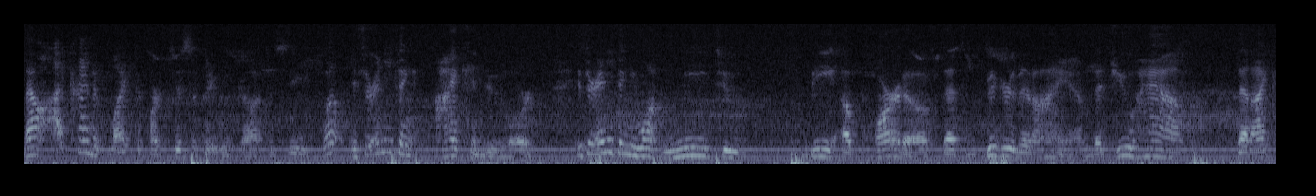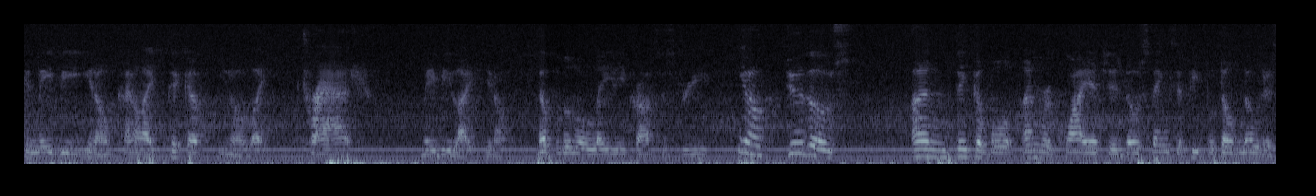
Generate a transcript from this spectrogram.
Now, I kind of like to participate with God to see, well, is there anything I can do, Lord? Is there anything you want me to be a part of that's bigger than I am, that you have that I can maybe, you know, kind of like pick up, you know, like trash, maybe like, you know, help a little lady cross the street, you know, do those unthinkable, unrequited, those things that people don't notice,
